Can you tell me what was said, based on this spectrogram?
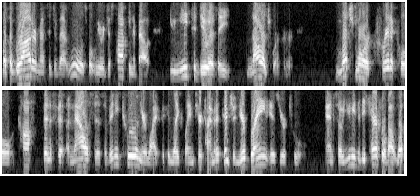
But the broader message of that rule is what we were just talking about. You need to do as a knowledge worker much more critical cost benefit analysis of any tool in your life that can lay claim to your time and attention. Your brain is your tool. And so you need to be careful about what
